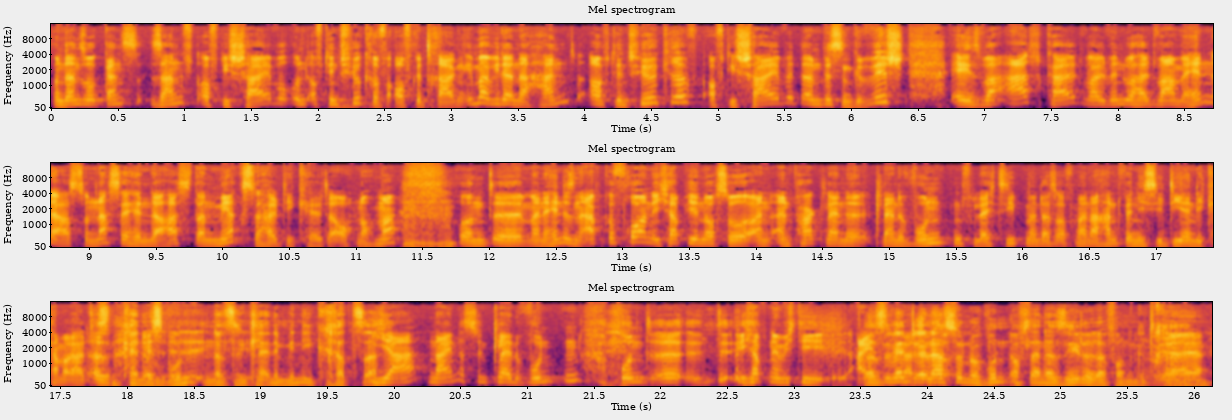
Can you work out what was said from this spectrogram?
und dann so ganz sanft auf die Scheibe und auf den Türgriff aufgetragen. Immer wieder eine Hand auf den Türgriff, auf die Scheibe, dann ein bisschen gewischt. Ey, es war arschkalt, weil wenn du halt warme Hände hast und nasse Hände hast, dann merkst du halt die Kälte auch nochmal. Mhm. Und äh, meine Hände sind abgefroren. Ich habe hier noch so ein, ein paar kleine, kleine Wunden. Vielleicht sieht man das auf meiner Hand, wenn ich sie dir in die Kamera halte. Also, Das sind keine es, äh, Wunden, das sind kleine Mini-Kratzer. Ja, nein, das sind kleine Wunden. Und äh, ich habe nämlich die Also eventuell hast du nur Wunden auf seiner Seele davon ja, ja. getragen.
